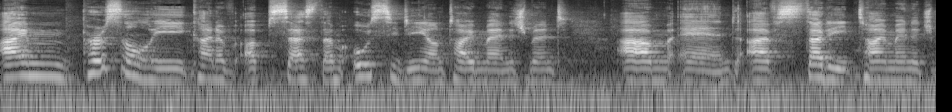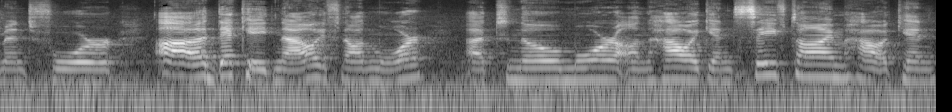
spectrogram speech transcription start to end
I'm personally kind of obsessed, I'm OCD on time management. Um, and I've studied time management for uh, a decade now, if not more uh, to know more on how I can save time, how I can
